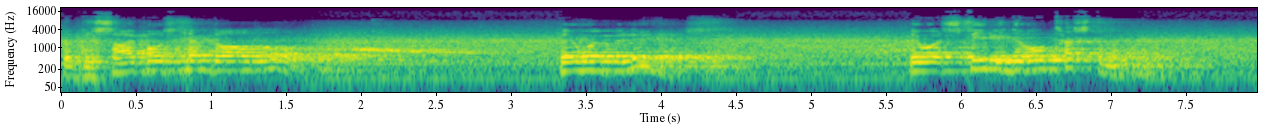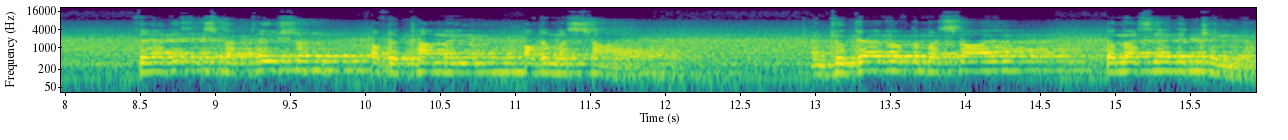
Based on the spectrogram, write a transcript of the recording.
The disciples came to our Lord. They were believers. They were steeped in the Old Testament. They had this expectation of the coming of the Messiah. And together with the Messiah, the Messianic kingdom.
